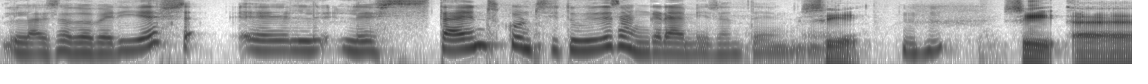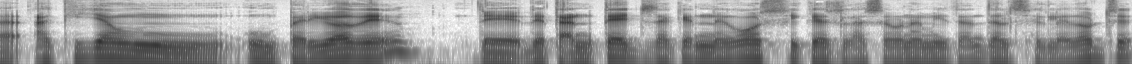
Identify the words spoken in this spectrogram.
les adoberies eh, les tens constituïdes en gremis, entenc. Sí, sí eh, aquí hi ha un, un període de, de tanteig d'aquest negoci, que és la segona meitat del segle XII.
